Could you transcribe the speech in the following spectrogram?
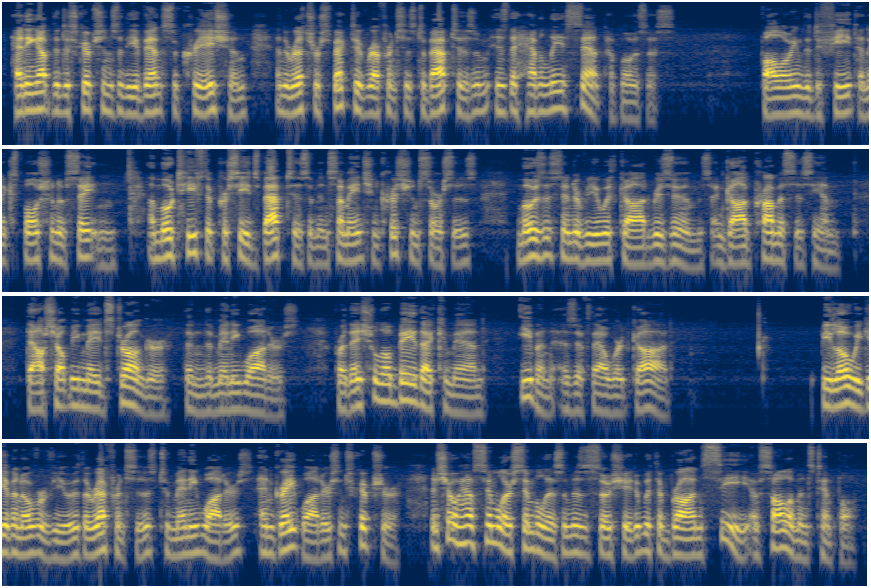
Heading up the descriptions of the events of creation and the retrospective references to baptism is the heavenly ascent of Moses. Following the defeat and expulsion of Satan, a motif that precedes baptism in some ancient Christian sources, Moses' interview with God resumes, and God promises him, Thou shalt be made stronger than the many waters, for they shall obey thy command, even as if thou wert God. Below we give an overview of the references to many waters and great waters in Scripture, and show how similar symbolism is associated with the bronze sea of Solomon's temple.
